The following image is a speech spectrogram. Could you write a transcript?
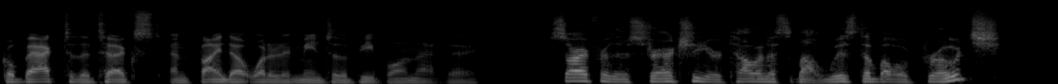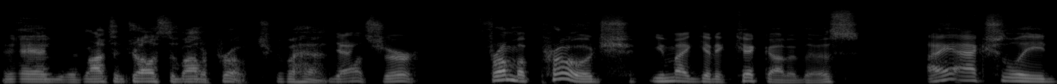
go back to the text and find out what did it mean to the people on that day. Sorry for the distraction. You're telling us about wisdom of approach and you're about to tell us about approach. Go ahead. Yeah, sure. From approach, you might get a kick out of this. I actually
